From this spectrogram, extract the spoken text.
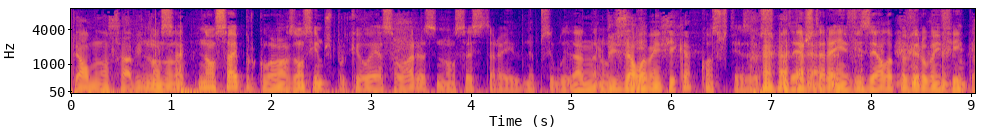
Telmo não sabe. Tu Não sei. Não sei por uma razão simples, porque eu a essa hora, não sei se estarei na possibilidade, mas não Vizela defini. Benfica? Com certeza. Se puder, estarei em Vizela para ver o Benfica.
